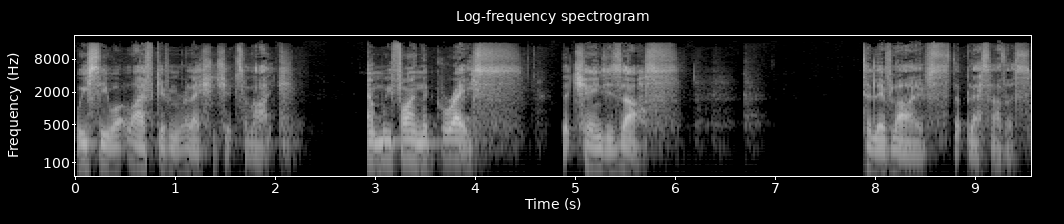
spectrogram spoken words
we see what life giving relationships are like. And we find the grace that changes us to live lives that bless others.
